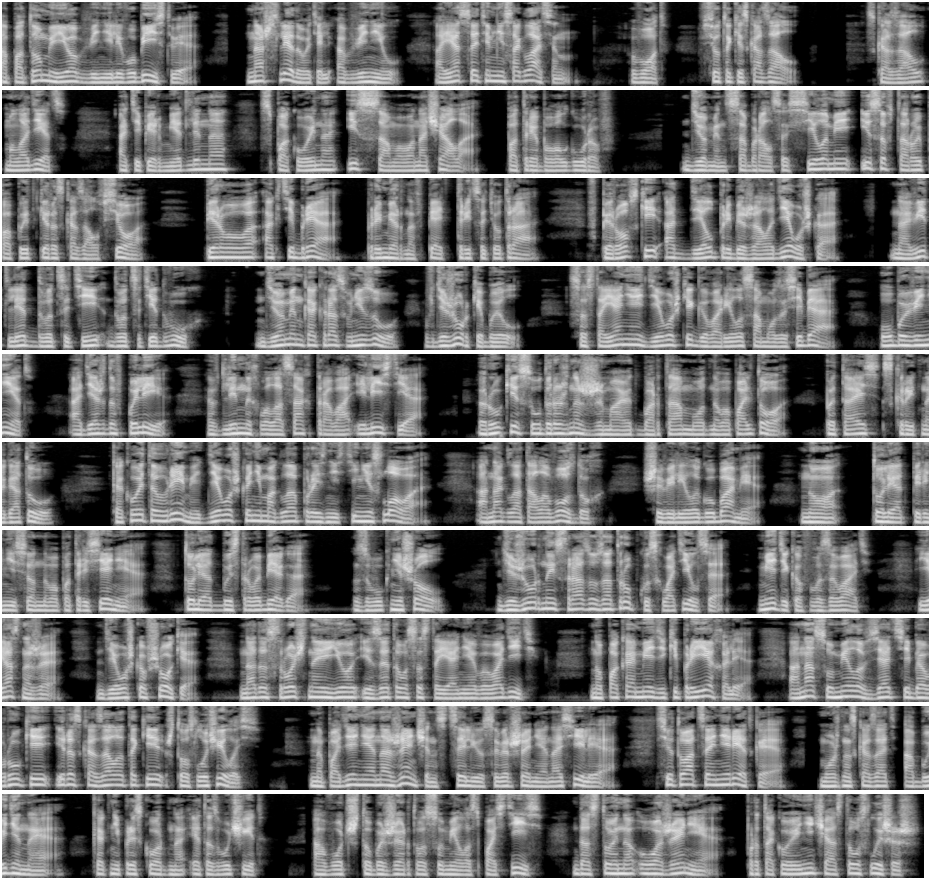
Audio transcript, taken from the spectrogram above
а потом ее обвинили в убийстве. Наш следователь обвинил, а я с этим не согласен. Вот, все-таки сказал. Сказал, молодец. А теперь медленно, спокойно и с самого начала. — потребовал Гуров. Демин собрался с силами и со второй попытки рассказал все. 1 октября, примерно в 5.30 утра, в Перовский отдел прибежала девушка, на вид лет 20-22. Демин как раз внизу, в дежурке был. Состояние девушки говорило само за себя. Обуви нет, одежда в пыли, в длинных волосах трава и листья. Руки судорожно сжимают борта модного пальто, пытаясь скрыть наготу. Какое-то время девушка не могла произнести ни слова. Она глотала воздух, шевелила губами, но то ли от перенесенного потрясения, то ли от быстрого бега. Звук не шел. Дежурный сразу за трубку схватился. Медиков вызывать. Ясно же, девушка в шоке. Надо срочно ее из этого состояния выводить. Но пока медики приехали, она сумела взять себя в руки и рассказала таки, что случилось. Нападение на женщин с целью совершения насилия. Ситуация нередкая, можно сказать, обыденная, как ни прискорбно это звучит. А вот чтобы жертва сумела спастись, достойно уважения, про такое не часто услышишь.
